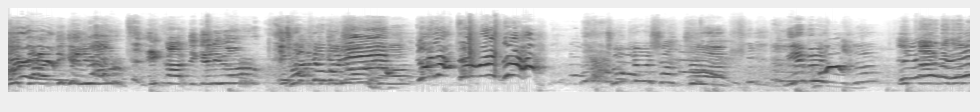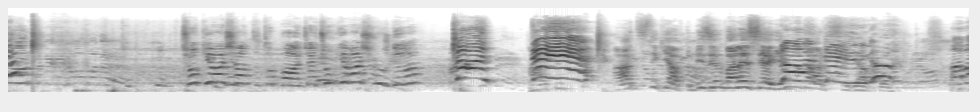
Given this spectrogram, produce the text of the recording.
Icardi geliyor. Icardi geliyor. çok yavaş attı. Çok yavaş attı. Niye böyle oldu? Icardi geliyor. Çok yavaş attı topa. Ya Çok yavaş vurdu. Artistik yaptı. Bizim Valencia gibi o da artistik yaptı. Baba.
